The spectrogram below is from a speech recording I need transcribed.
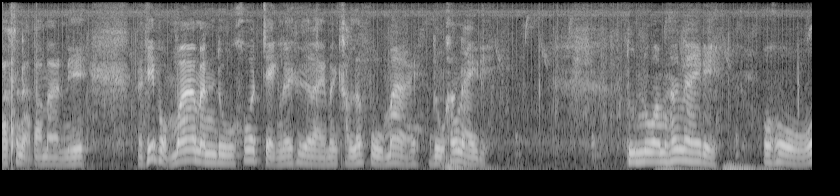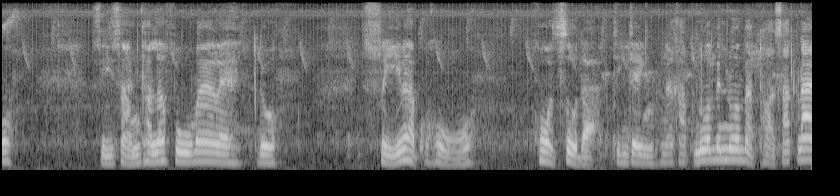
ลักษณะประมาณนี้ แต่ที่ผมว่ามันดูโคตรเจ๋งเลยคืออะไร มันคัลเลอร์ฟูลมาก ดูข้างในดิ ดูนวมข้างในดิ โอ้โห สีสันคัลเลอร์ฟูลมากเลย ดู สีแบบโอ้โหโหดสุดอะจริง ๆ นะครับ นวมเป็นนวมแบบถอดซักได้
